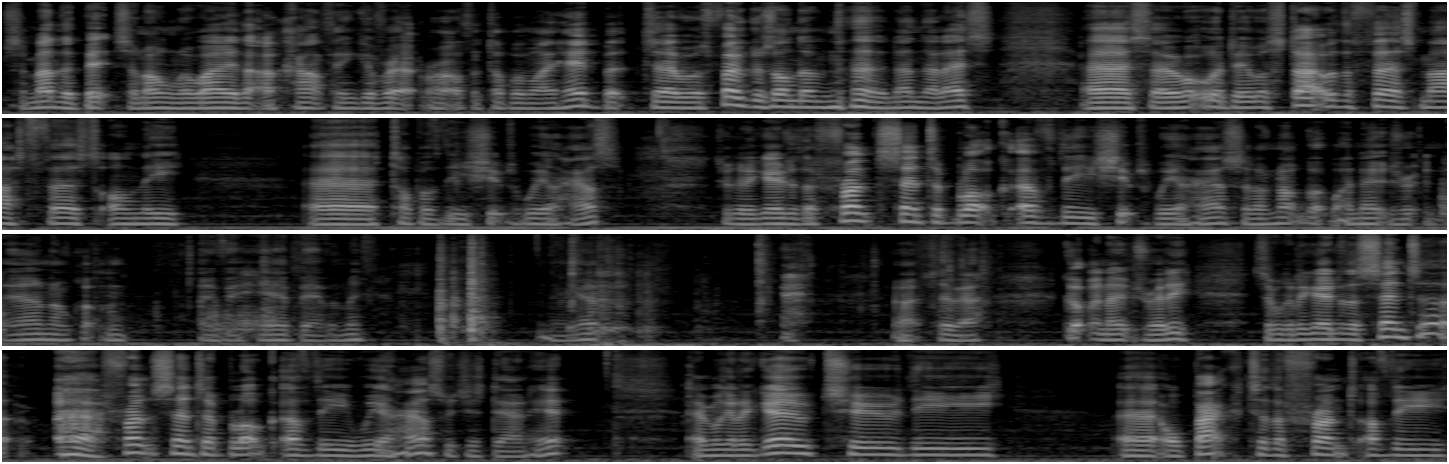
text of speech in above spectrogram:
some other bits along the way that I can't think of right, right off the top of my head, but uh, we'll focus on them nonetheless. Uh, so what we'll do, we'll start with the first mast first on the uh, top of the ship's wheelhouse. So we're going to go to the front centre block of the ship's wheelhouse, and I've not got my notes written down, I've got them over here, bear with me. There we go. Right, there we are got my notes ready. So we're going to go to the center, uh, front center block of the wheelhouse, which is down here. And we're going to go to the, uh, or back to the front of the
